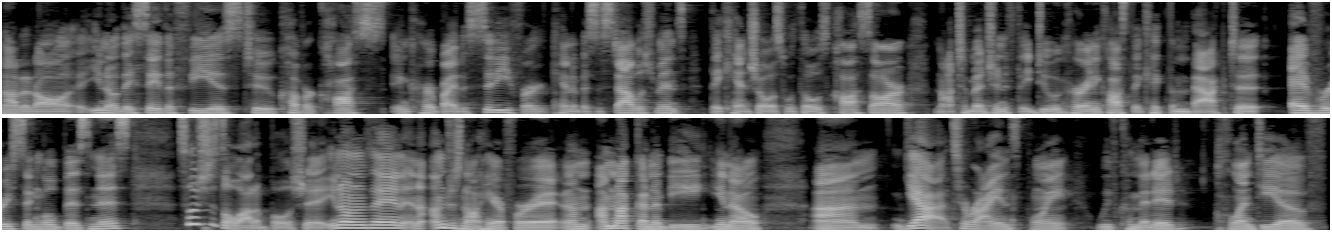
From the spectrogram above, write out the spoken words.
not at all. You know they say the fee is to cover costs incurred by the city for cannabis establishments. They can't show us what those costs are not to mention if they do incur any costs they kick them back to every single business. So it's just a lot of bullshit. You know what I'm saying? And I'm just not here for it. And I'm, I'm not going to be, you know. Um, yeah, to Ryan's point, we've committed plenty of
